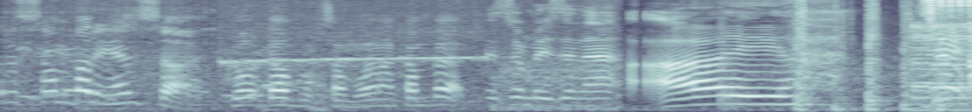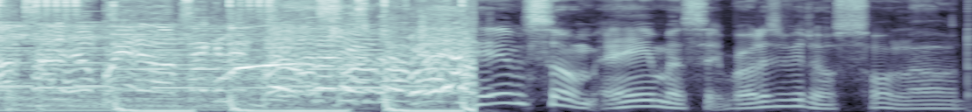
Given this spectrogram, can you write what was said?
There's somebody inside. Go double somewhere and I come back. Is somebody's in that? I Get him some aim assist. Bro, this video is so loud.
